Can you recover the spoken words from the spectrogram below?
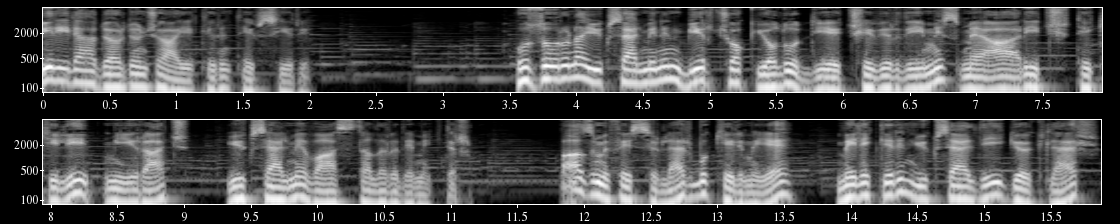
1 ila 4. ayetlerin tefsiri. Huzuruna yükselmenin birçok yolu diye çevirdiğimiz meariç, tekili, miraç, yükselme vasıtaları demektir. Bazı müfessirler bu kelimeye meleklerin yükseldiği gökler,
